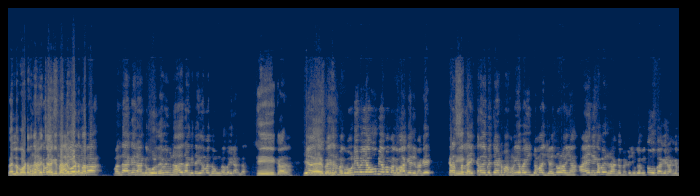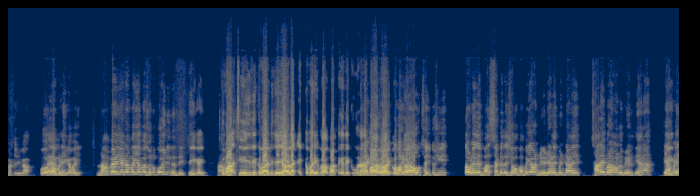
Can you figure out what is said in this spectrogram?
ਬੈਲ ਬਾਟਮ ਦੇ ਰੰਗ ਵਿੱਚ ਆ ਬਾਈ ਕੇ ਬੈਲ ਸਾਰੇ ਬਾਟਮ। ਬੰਦਾ ਆ ਕੇ ਰੰਗ ਬੋਲਦੇ ਵੀ ਨਾ ਰੰਗ ਚਾਹੀਦਾ ਮੈਂ ਦਊਂਗਾ ਬਾਈ ਰੰਗ। ਠੀਕ ਆ। ਜੇ ਲੈ ਬਾਈ। ਸਪੈਸ਼ਲ ਮੰਗਵਾਉਣੀ ਬਈ ਆ ਉਹ ਵੀ ਆਪਾਂ ਮੰਗਵਾ ਕੇ ਦੇਵਾਂਗੇ। ਠੀਕ ਕਰਸ। ਲਾਈਕਰਾਂ ਦੇ ਵਿੱਚ ਆਈਟਮਾਂ ਹੋਣਗੀਆਂ ਬਾਈ ਜਮਾ ਜੈਨੂਅਲ ਵਾਲੀਆਂ। ਆਏ ਨਹੀਂਗਾ ਬਈ ਰੰਗ ਫਿੱਟ ਜੂਗਾ ਵੀ ਧੋ ਪਾ ਕੇ ਰੰਗ ਫਿੱਟ ਜੂਗਾ। ਉਹ ਲੈ ਕੰਮ ਬਾਈ। ਨਹੀਂਗਾ ਬਾਈ। ਲਾਂਬੇ ਵਾਲੀ ਆਈਟਮ ਬਾਈ ਆਪਾਂ ਤੁਹਾਨੂੰ ਕੋਈ ਨਹੀਂ ਦਿੰਦੇ। ਠੀਕ ਹੈ ਜੀ। ਕਵਾ ਚੀਜ਼ ਦੀ ਕੁਆਲਿਟੀ ਜੇ ਅਗਲਾ ਇੱਕ ਵਾਰੀ ਵਰਤ ਕੇ ਦੇਖੂਗਾ ਨਾ ਤਾਂ ਬਾਰ-ਬਾਰ ਬਾਈ ਇੱਕ ਵਾਰੀ ਕਹੂਗਾ। ਆਓ ਸਹੀ ਤੁਸੀਂ ਧੌਲੇ ਦੇ ਬੱਸ ਅੱਡੇ ਤੇ ਸ਼ੌਪ ਆ ਬਈ ਉਹ ਨੇੜੇ ਵਾਲੇ ਪਿੰਡਾਂ ਵਾਲੇ ਸਾਰੇ ਭਰਾਵਾਂ ਨੂੰ ਬੇਨਤੀ ਹੈ ਨਾ ਕਿ ਆਪਣੇ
